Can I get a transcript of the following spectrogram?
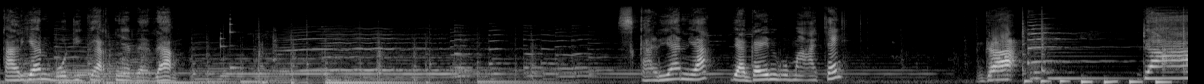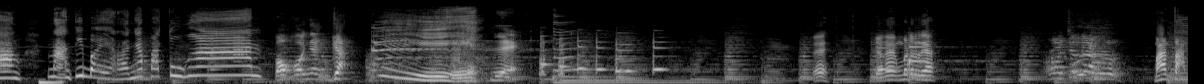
kalian bodyguardnya Dadang. Sekalian ya, jagain rumah Aceng. Enggak. Dang, nanti bayarannya patungan. Pokoknya enggak. Ih, Eh, jaga yang benar ya. Mantap.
